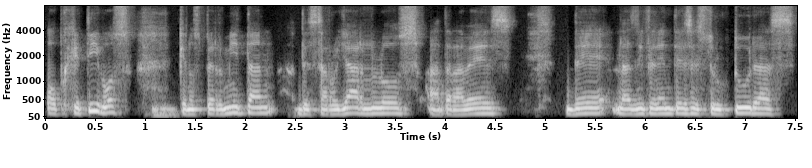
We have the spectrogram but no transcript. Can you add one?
objetivos que nos permitan desarrollarlos a través de las diferentes estructuras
